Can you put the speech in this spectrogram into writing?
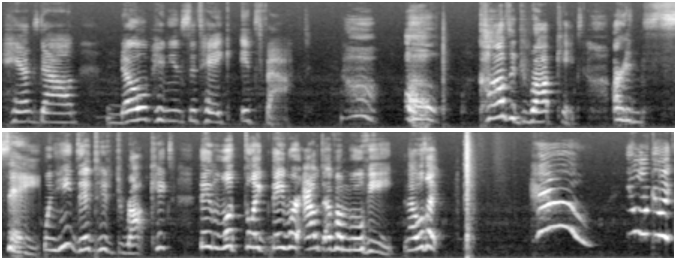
hands down. No opinions to take. It's fact. oh, Cobb's drop kicks are insane. When he did his drop kicks, they looked like they were out of a movie, and I was like, how? You look like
